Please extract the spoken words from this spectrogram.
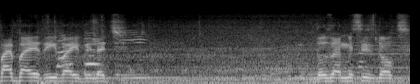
bye bye, Revi village. Those are Missy's Dogs.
